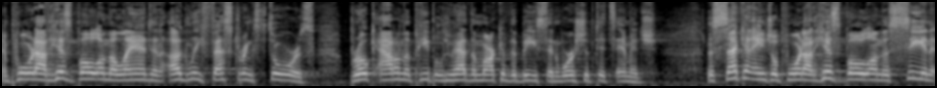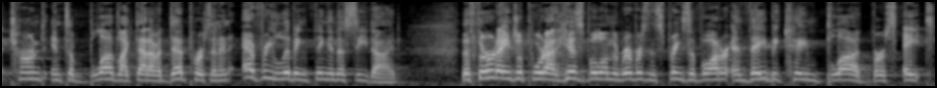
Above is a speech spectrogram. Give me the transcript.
and poured out his bowl on the land, and ugly, festering sores broke out on the people who had the mark of the beast and worshipped its image. The second angel poured out his bowl on the sea, and it turned into blood like that of a dead person, and every living thing in the sea died. The third angel poured out his bowl on the rivers and springs of water, and they became blood. Verse 8.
